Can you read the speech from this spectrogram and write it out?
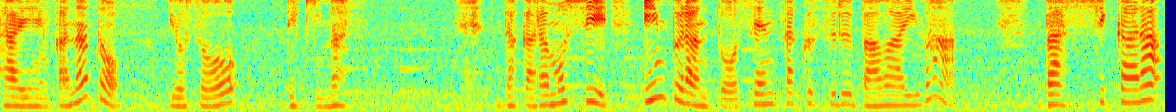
大変かなと予想できます。だからもしインプラントを選択する場合は抜歯から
